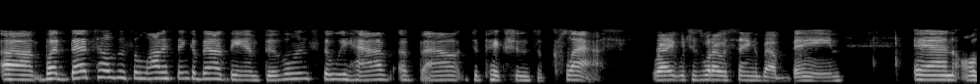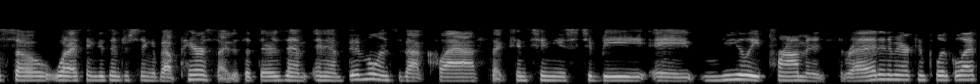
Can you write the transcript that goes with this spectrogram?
Uh, but that tells us a lot, I think, about the ambivalence that we have about depictions of class, right? Which is what I was saying about Bane. And also what I think is interesting about Parasite is that there's an, ambivalence about class that continues to be a really prominent thread in American political life.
